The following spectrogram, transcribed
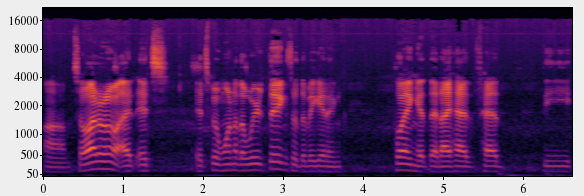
Um, so I don't know. I, it's it's been one of the weird things at the beginning, playing it that I have had the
